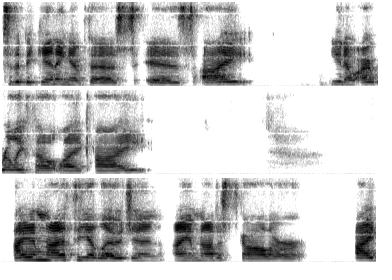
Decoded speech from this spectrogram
to the beginning of this is I, you know, I really felt like I I am not a theologian. I am not a scholar. I,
